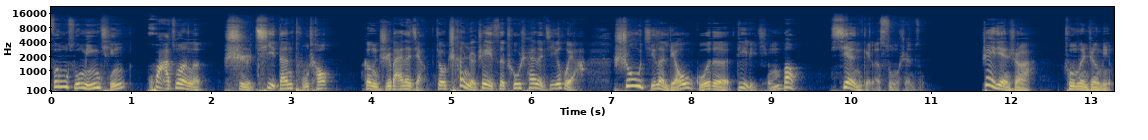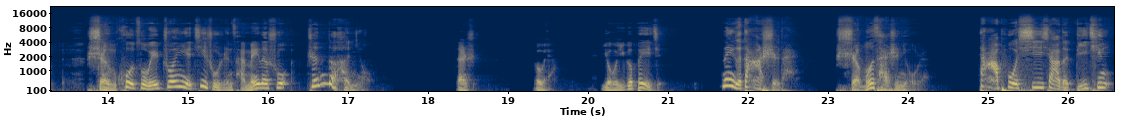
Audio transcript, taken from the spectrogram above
风俗民情，画撰了史契丹图钞。更直白的讲，就趁着这次出差的机会啊，收集了辽国的地理情报，献给了宋神宗。这件事啊，充分证明沈括作为专业技术人才，没得说，真的很牛。但是，各位啊，有一个背景，那个大时代，什么才是牛人？大破西夏的狄青，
